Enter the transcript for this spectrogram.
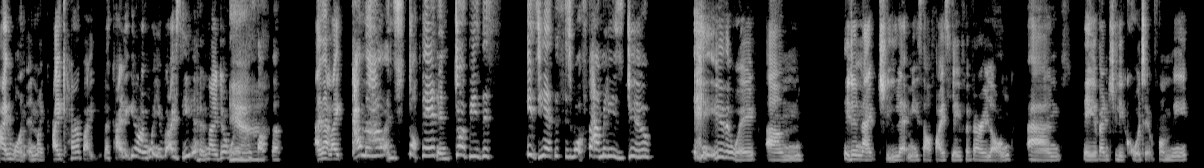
I want? And like, I care about you. Like, I, you know, I want you guys here and I don't want yeah. you to suffer. And they're like, come out and stop it and don't be this idiot. This is what families do. Either way, um, they didn't actually let me self isolate for very long. And they eventually caught it from me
